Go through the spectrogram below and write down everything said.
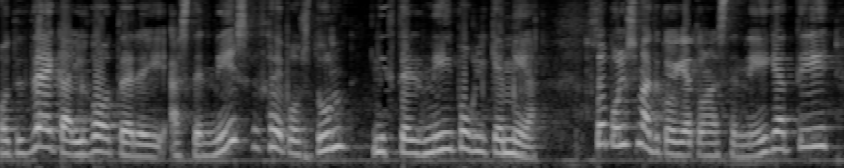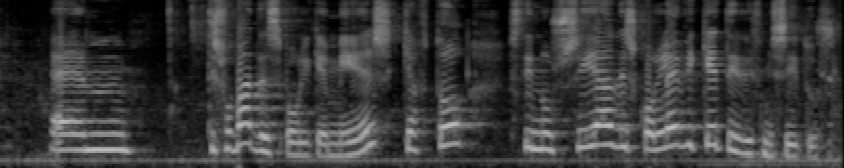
ότι 10 λιγότεροι ασθενείς θα υποστούν νυχτερινή υπογλυκαιμία. Αυτό είναι πολύ σημαντικό για τον ασθενή, γιατί ε, τις φοβάται τις υπογλυκαιμίες και αυτό στην ουσία δυσκολεύει και τη ρύθμισή τους.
